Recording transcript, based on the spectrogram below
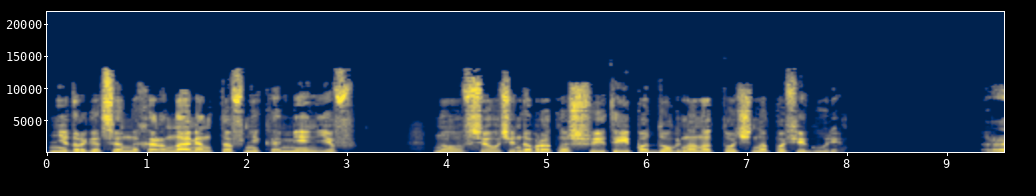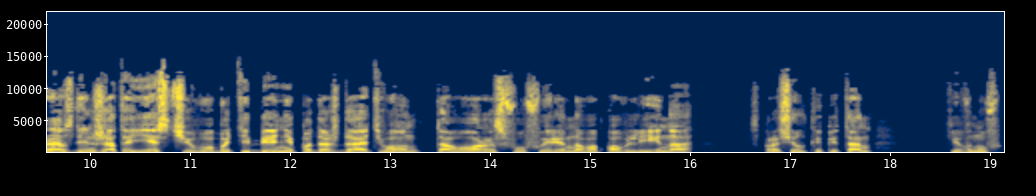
ни драгоценных орнаментов, ни каменьев, но все очень добротно сшито и подогнано точно по фигуре. «Раз деньжата есть, чего бы тебе не подождать, вон того расфуфыренного павлина?» — спросил капитан, кивнув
